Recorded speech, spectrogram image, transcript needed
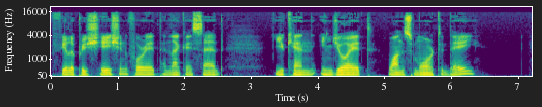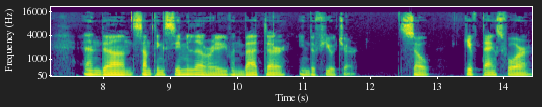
feel appreciation for it. And like I said, you can enjoy it once more today and um, something similar or even better in the future. So give thanks for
